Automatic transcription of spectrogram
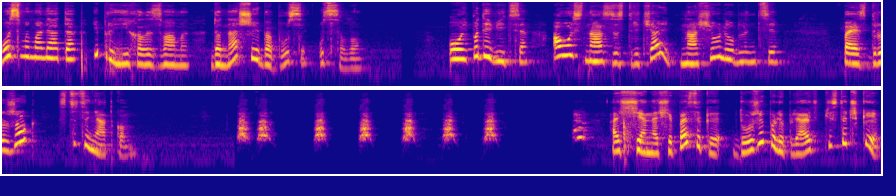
Ось ми, малята, і приїхали з вами до нашої бабусі у село. Ой, подивіться, а ось нас зустрічають наші улюбленці. Пес дружок з цуценятком. А ще наші песики дуже полюбляють кісточки.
